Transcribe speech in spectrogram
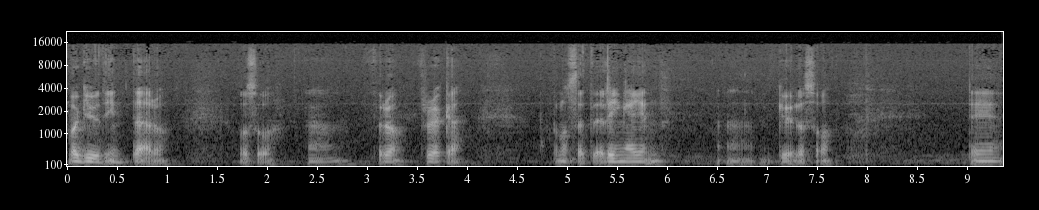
vad Gud inte är och, och så. Eh, för att försöka på något sätt ringa in eh, Gud och så. Det,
